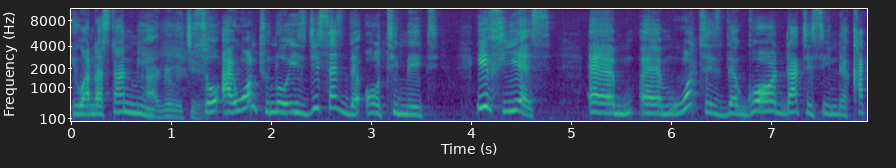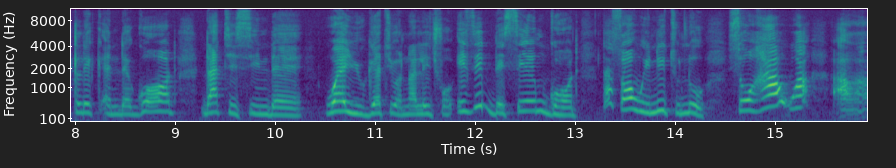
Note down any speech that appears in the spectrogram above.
You understand me? I agree with you. So I want to know is Jesus the ultimate? If yes, um, um, what is the God that is in the Catholic and the God that is in the where you get your knowledge from? Is it the same God? That's all we need to know. So how how, uh,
